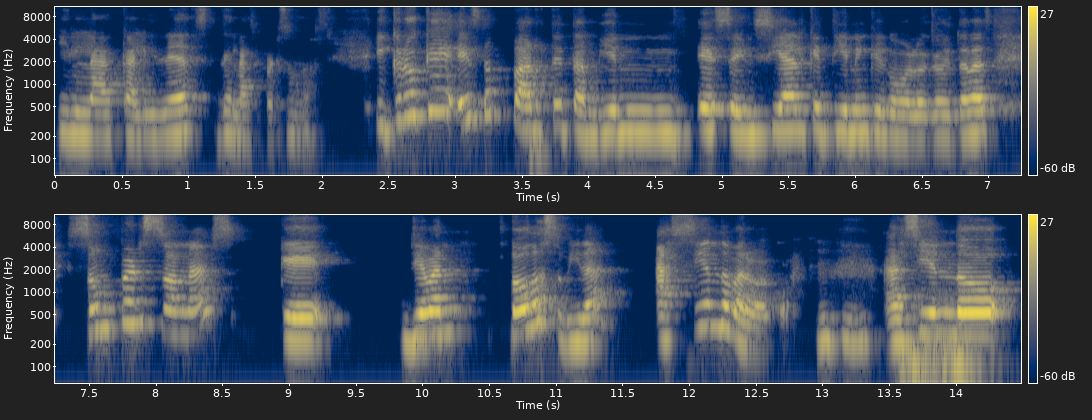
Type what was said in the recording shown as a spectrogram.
y la calidez de las personas. Y creo que esta parte también esencial que tienen, que como lo comentabas, son personas que llevan toda su vida haciendo barbacoa, haciendo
